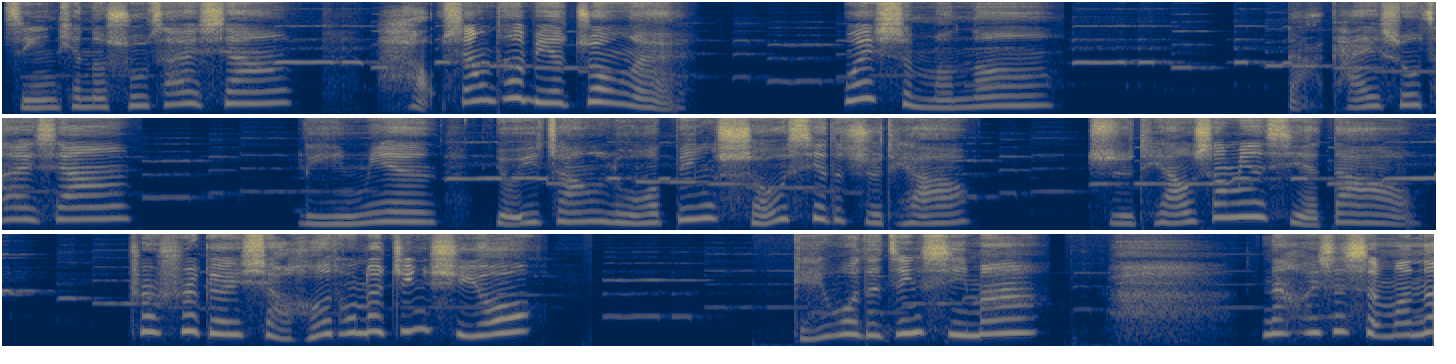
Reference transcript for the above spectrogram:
今天的蔬菜箱好像特别重哎，为什么呢？打开蔬菜箱，里面有一张罗宾手写的纸条，纸条上面写道：“这是给小河童的惊喜哦。”给我的惊喜吗？那会是什么呢？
